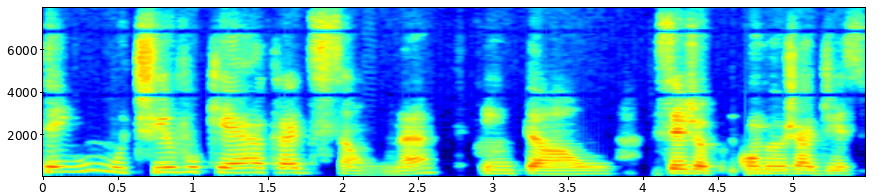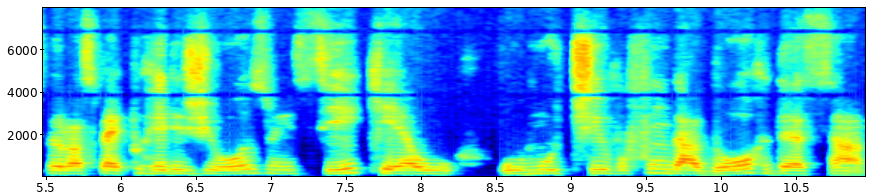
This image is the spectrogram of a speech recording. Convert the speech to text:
tenho um motivo que é a tradição, né? Então, seja, como eu já disse, pelo aspecto religioso em si, que é o, o motivo fundador dessa,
